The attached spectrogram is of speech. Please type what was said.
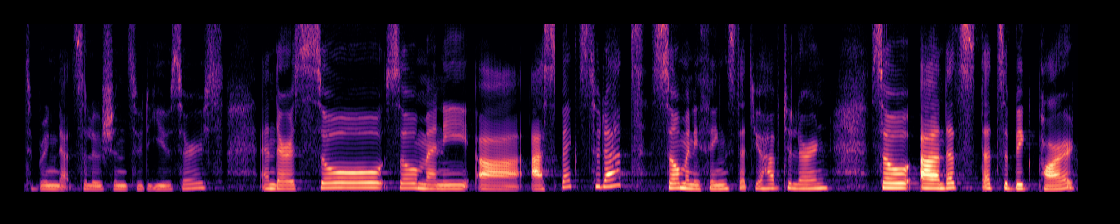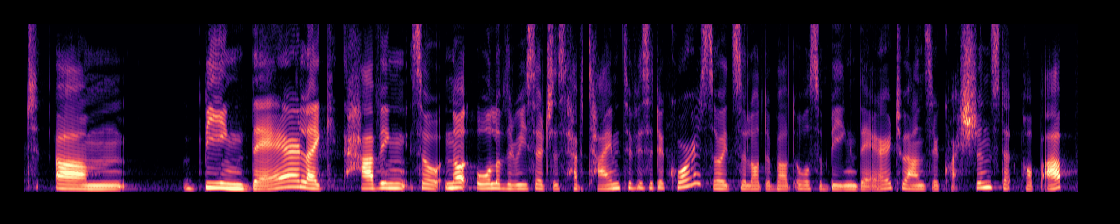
to bring that solution to the users. And there are so so many uh, aspects to that, so many things that you have to learn. So uh, that's that's a big part. Um, being there, like having, so not all of the researchers have time to visit a course, so it's a lot about also being there to answer questions that pop up,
